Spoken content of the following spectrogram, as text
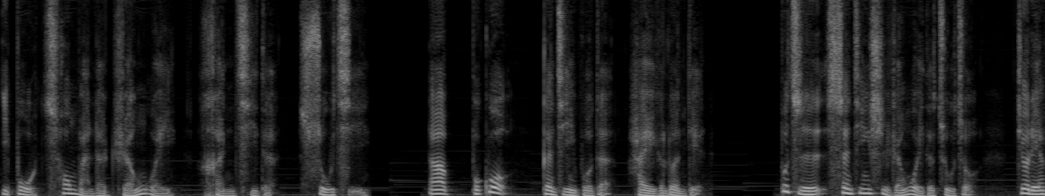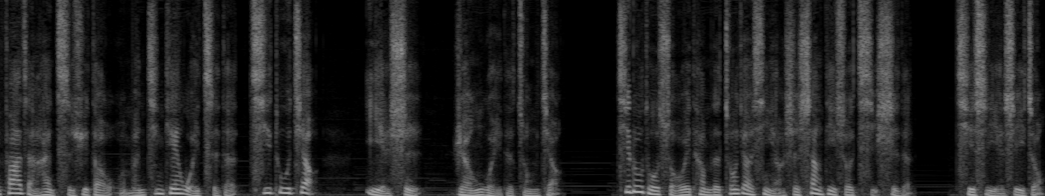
一部充满了人为痕迹的书籍。那不过更进一步的还有一个论点。”不止圣经是人为的著作，就连发展和持续到我们今天为止的基督教，也是人为的宗教。基督徒所谓他们的宗教信仰是上帝所启示的，其实也是一种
